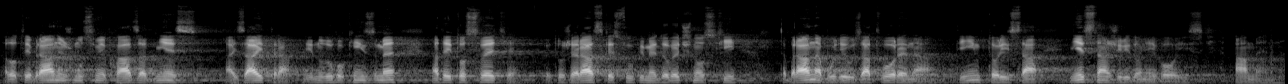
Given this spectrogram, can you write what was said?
A do tej brány už musíme vchádzať dnes, aj zajtra, jednoducho, kým sme na tejto svete. Pretože raz, keď vstúpime do väčšnosti, tá brána bude už zatvorená tým, ktorí sa nesnažili do nej vojsť. Amen.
